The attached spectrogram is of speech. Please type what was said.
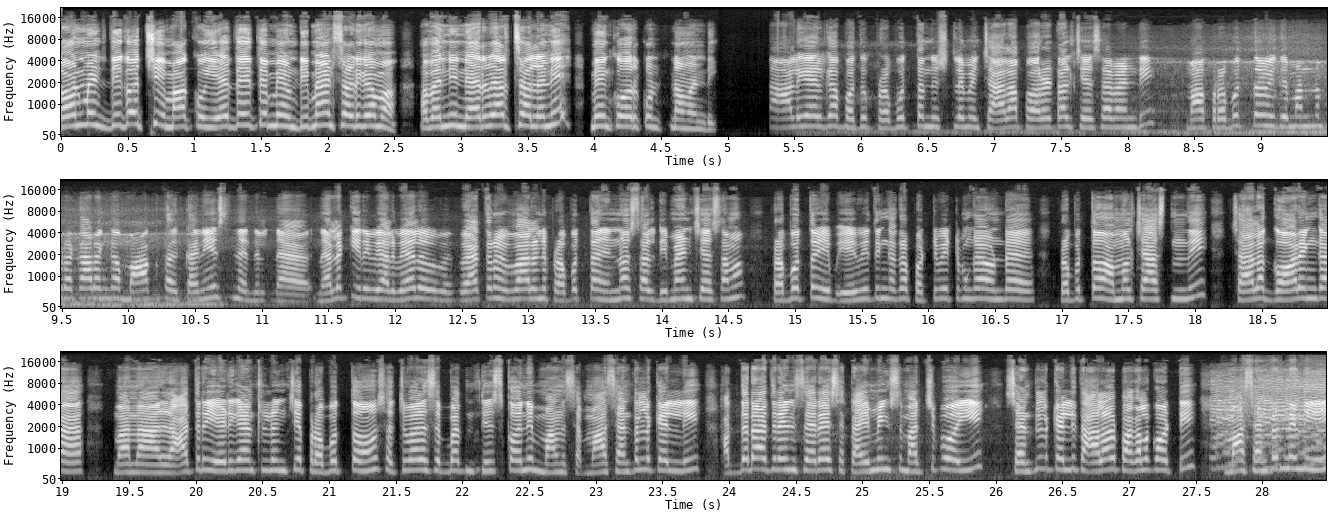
గవర్నమెంట్ దిగొచ్చి మాకు ఏదైతే మేము డిమాండ్స్ అడిగామో అవన్నీ నెరవేర్చాలని మేము కోరుకుంటున్నామండి. నాలుగేళ్ళుగా పదు ప్రభుత్వం దృష్టిలో మేము చాలా పోరాటాలు చేశామండి. మా ప్రభుత్వం ఇది ప్రకారంగా మాకు కనీసం నెల- నెలకి ఇరవై ఆరు వేలు వేతనం ఇవ్వాలని ప్రభుత్వం ఎన్నోసార్లు డిమాండ్ చేశాము. ప్రభుత్వం ఏ- విధంగా విధంగా పట్టుబిట్టంగా ఉండే ప్రభుత్వం అమలు చేస్తుంది. చాలా ఘోరంగా మన రాత్రి ఏడు గంటల నుంచి ప్రభుత్వం సచివాలయ సిబ్బందిని తీసుకొని మన మా సెంటర్కి వెళ్ళి అర్ధరాత్రి అయినా సరే టైమింగ్స్ మర్చిపోయి సెంటర్కి వెళ్ళి తాళాలు పగలగొట్టి మా సెంటర్ని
